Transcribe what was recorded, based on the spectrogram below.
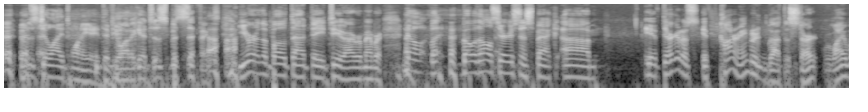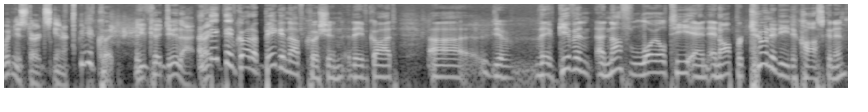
it was July 28th, if you want to get to specifics. You were in the boat that day too. I remember. No, but but with all seriousness, Spec, um, if they're gonna, if Connor Ingram got the start, why wouldn't you start Skinner? you could. You could do that, I think they've got a big enough cushion. They've got, uh, they've given enough loyalty and, and opportunity to Koskinen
